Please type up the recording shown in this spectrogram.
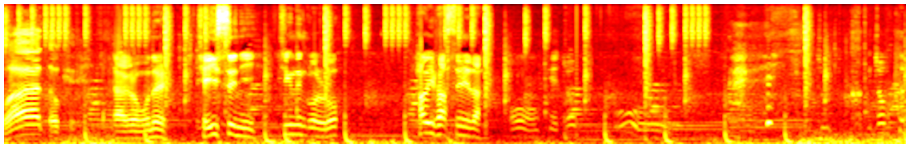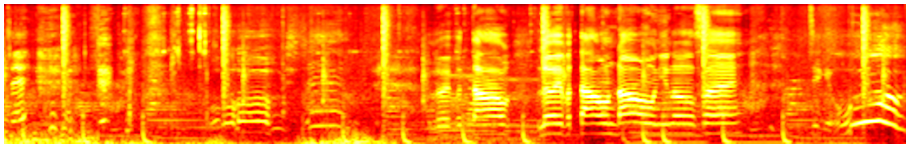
What? 오케이 자 그럼 오늘 제이슨이 찍는 걸로 합의 봤습니다 오 오케이 좀 오. 큰데? 오 씨. Louis Vuitton, Louis Vuitton down, you know what I'm saying? 되게 오.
